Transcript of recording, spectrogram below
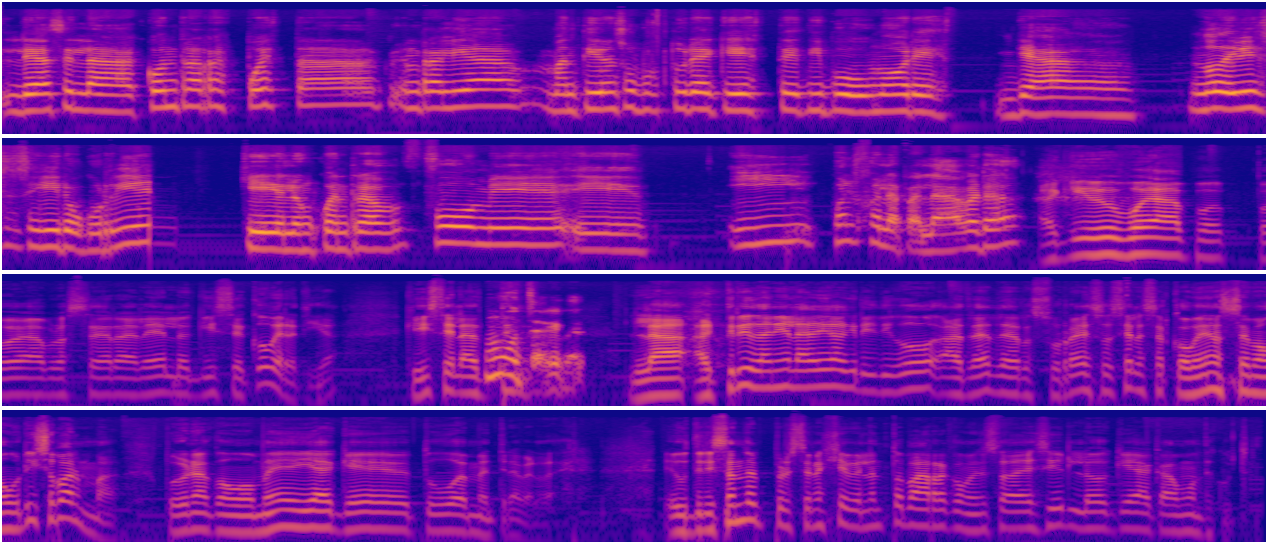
le hace la contrarrespuesta, en realidad mantiene su postura de que este tipo de humor ya no debiese seguir ocurriendo, que lo encuentra fome, eh, ¿Y cuál fue la palabra? Aquí voy a, proceder a leer lo que dice Cooperativa, que dice la actriz, la actriz Daniela Vega criticó a través de sus redes sociales al comediante Mauricio Palma por una comedia que tuvo en mentira verdadera. Eh, utilizando el personaje Violento Parra comenzó a decir lo que acabamos de escuchar.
